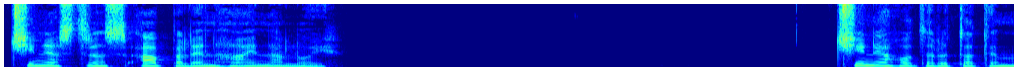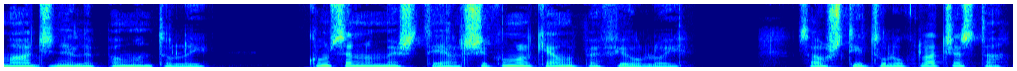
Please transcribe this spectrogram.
Cine a strâns apele în haina lui? Cine a hotărât toate marginile pământului? Cum se numește el și cum îl cheamă pe fiul lui? Sau știi tu lucrul acesta?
